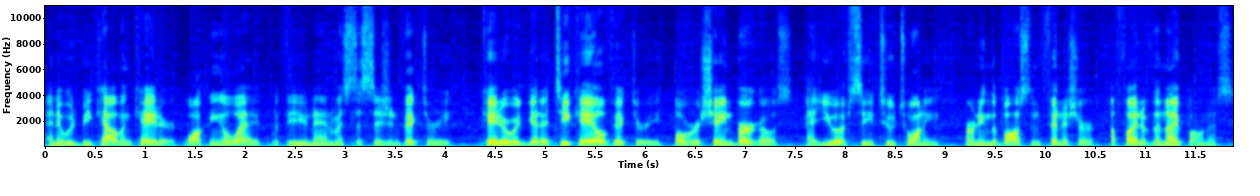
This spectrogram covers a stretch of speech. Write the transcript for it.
and it would be Calvin Kattar walking away with the unanimous decision victory. Kattar would get a TKO victory over Shane Burgos at UFC 220 earning the Boston finisher a fight of the night bonus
